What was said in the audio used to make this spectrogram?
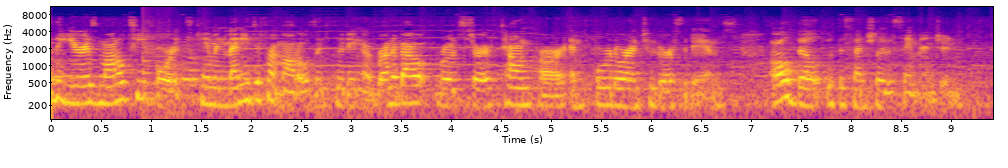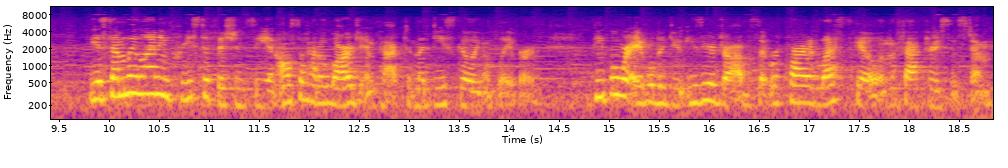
Over the years, Model T Fords came in many different models, including a runabout, roadster, town car, and four-door and two-door sedans, all built with essentially the same engine. The assembly line increased efficiency and also had a large impact in the de-skilling of labor. People were able to do easier jobs that required less skill in the factory system,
